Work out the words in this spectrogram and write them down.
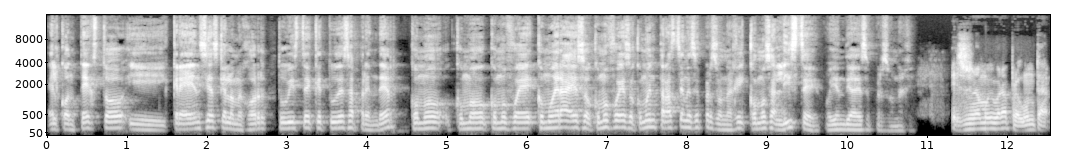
el contexto y creencias que a lo mejor tuviste que tú desaprender. ¿Cómo, cómo, cómo fue, cómo era eso? ¿Cómo fue eso? ¿Cómo entraste en ese personaje y cómo saliste hoy en día de ese personaje? Esa es una muy buena pregunta.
